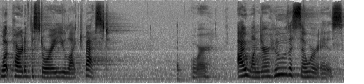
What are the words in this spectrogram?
what part of the story you liked best. Or, I wonder who the sower is.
